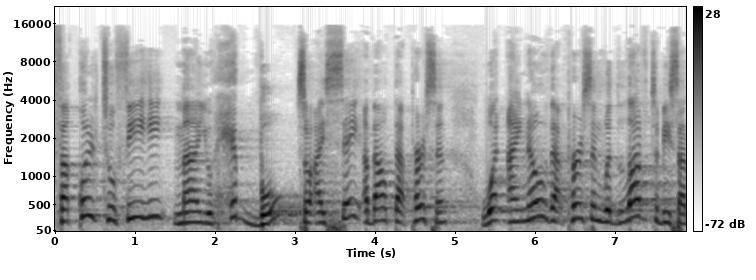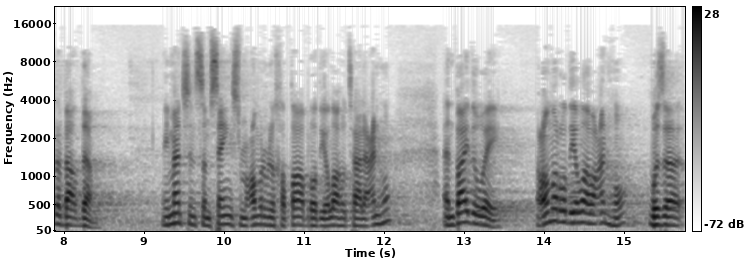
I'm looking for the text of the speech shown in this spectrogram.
فَقُلْتُ فِيهِ مَا يُحِبُّ So I say about that person what I know that person would love to be said about them. He mentioned some sayings from Umar ibn al-Khattab radiallahu ta'ala anhu. and by the way, Umar radiallahu anhu was a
